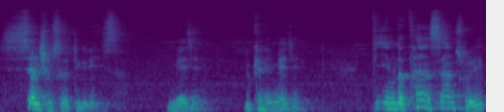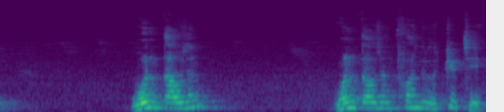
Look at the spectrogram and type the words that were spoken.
Celsius degrees. Imagine, you can imagine. In the 10th century, 1000, 1250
